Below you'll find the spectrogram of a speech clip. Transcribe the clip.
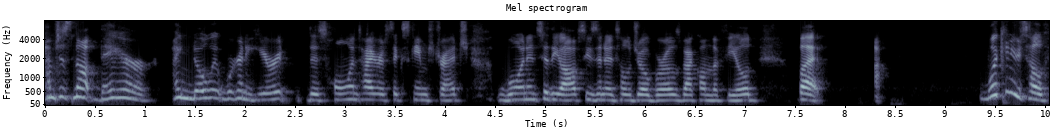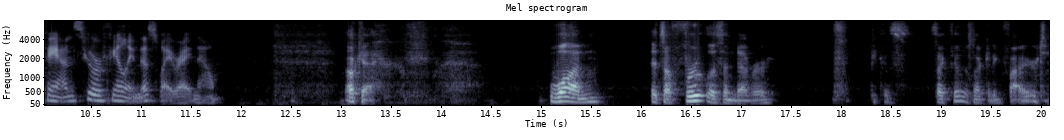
I'm just not there. I know it. We're going to hear it this whole entire six game stretch going into the offseason until Joe Burrow's back on the field. But uh, what can you tell fans who are feeling this way right now? Okay. One, it's a fruitless endeavor because Taylor's not getting fired.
